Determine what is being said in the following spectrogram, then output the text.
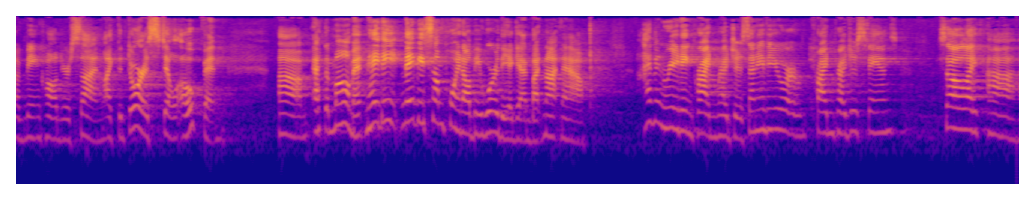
of being called your son. Like the door is still open um, at the moment. Maybe, maybe some point I'll be worthy again, but not now. I've been reading Pride and Prejudice. Any of you are Pride and Prejudice fans? So, like, uh,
